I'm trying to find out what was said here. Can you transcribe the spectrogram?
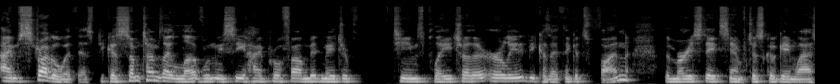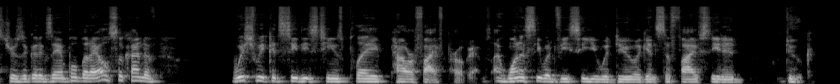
I'm struggle with this because sometimes I love when we see high profile mid major teams play each other early because I think it's fun. The Murray State San Francisco game last year is a good example, but I also kind of wish we could see these teams play Power Five programs. I want to see what VCU would do against a five seeded Duke,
